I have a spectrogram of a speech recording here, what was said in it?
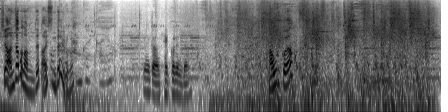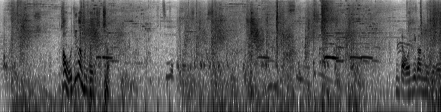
시야 안 잡아놨는데? 나이스인데 이러면? 간 걸까요? 그러니까 개꿀인데. 다 우리 거야? 다 어디 가는 거야 진짜 지 진짜 어디 갔는지 해요.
